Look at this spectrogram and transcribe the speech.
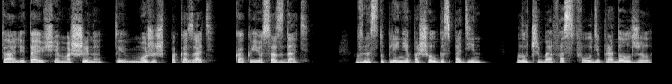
та летающая машина, ты можешь показать, как ее создать? В наступление пошел господин. Лучше бы о фастфуде продолжил.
